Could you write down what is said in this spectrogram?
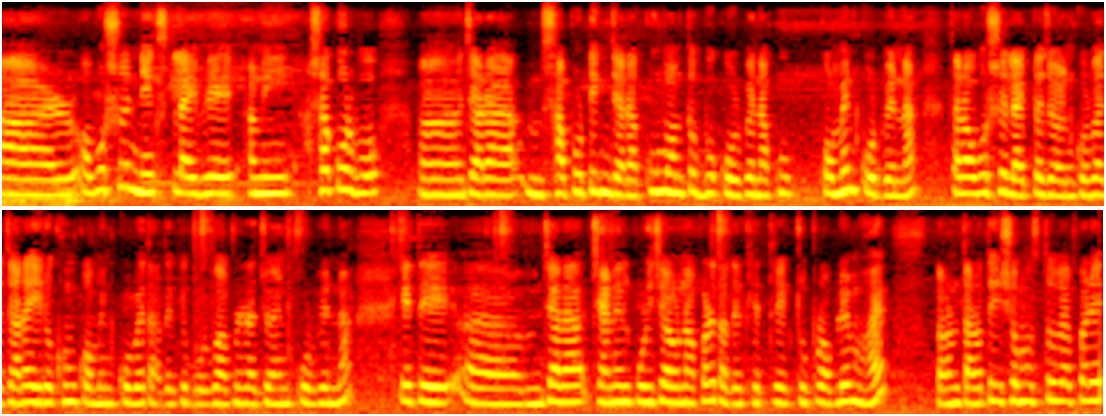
আর অবশ্যই নেক্সট লাইভে আমি আশা করব যারা সাপোর্টিং যারা, কুমন্তব্য করবে না, কু কমেন্ট করবেন না, তারা অবশ্যই লাইভটা জয়েন করবে। যারা এরকম কমেন্ট করবে, তাদেরকে বলব আপনারা জয়েন করবেন না। এতে যারা চ্যানেল পরিচালনা করে, তাদের ক্ষেত্রে একটু প্রবলেম হয়। কারণ তারা তো এই সমস্ত ব্যাপারে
